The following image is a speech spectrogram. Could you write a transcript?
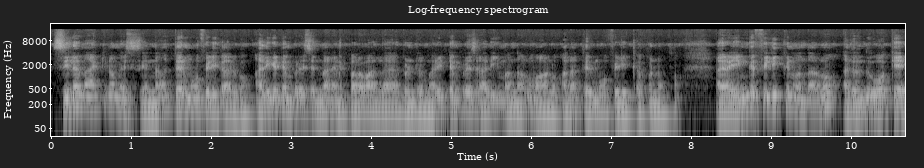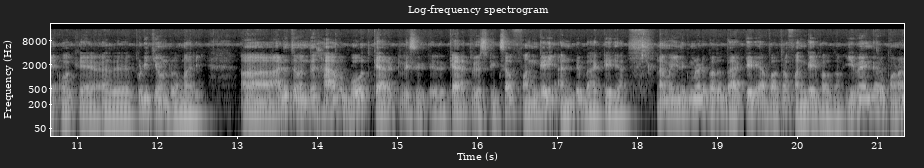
சில மேக்டினோமைசிஸ் என்ன? தெர்மோஃபிலிக்காக இருக்கும். அதிக டெம்பரேச்சர் இருந்தாலும் எனக்கு பரவாயில்ல அப்படின்ற மாதிரி டெம்பரேச்சர் அதிகமாக இருந்தாலும் வாழும். அதான் தெர்மோஃபிலிக் அப்படின்னு அர்த்தம். எங்கே ஃபிலிக்குன்னு வந்தாலும் அது வந்து ஓகே ஓகே அது பிடிக்குன்ற மாதிரி. அடுத்து வந்து have both characteristic characteristics of fungi and bacteria நம்ம இதுக்கு முன்னாடி பார்த்தோம் பாக்டீரியா பார்த்தோம் ஃபங்கை பார்த்தோம். இவன் எங்கே இருப்பான்னா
